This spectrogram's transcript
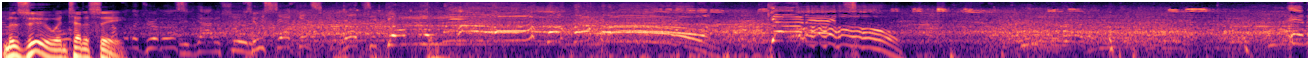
Mizzou in Tennessee. Two seconds, lets it go for the win. Oh! Got it! Oh! An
